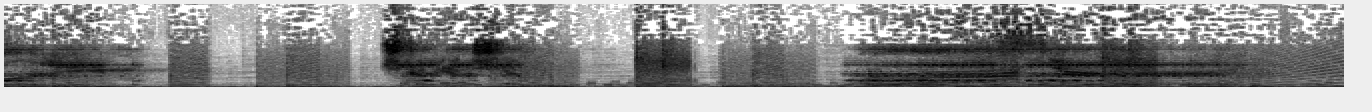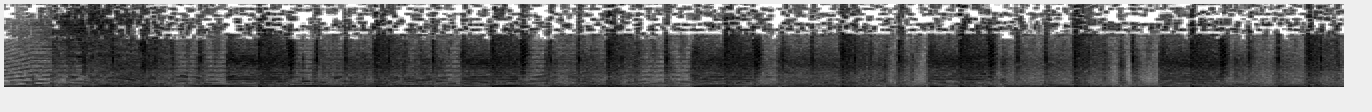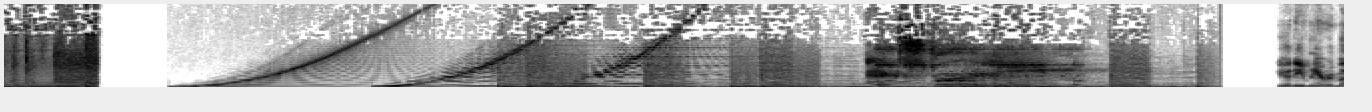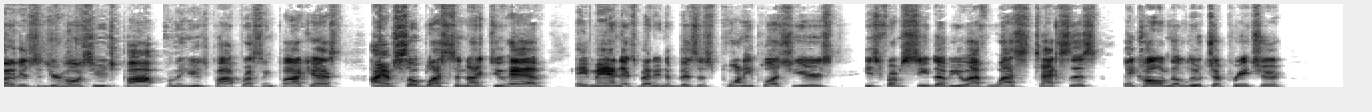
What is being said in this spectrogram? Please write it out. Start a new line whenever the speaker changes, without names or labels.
Oh. Good evening, everybody. This is your host, Huge Pop, from the Huge Pop Wrestling Podcast. I am so blessed tonight to have a man that's been in the business 20 plus years. He's from CWF West Texas. They call him the Lucha Preacher.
